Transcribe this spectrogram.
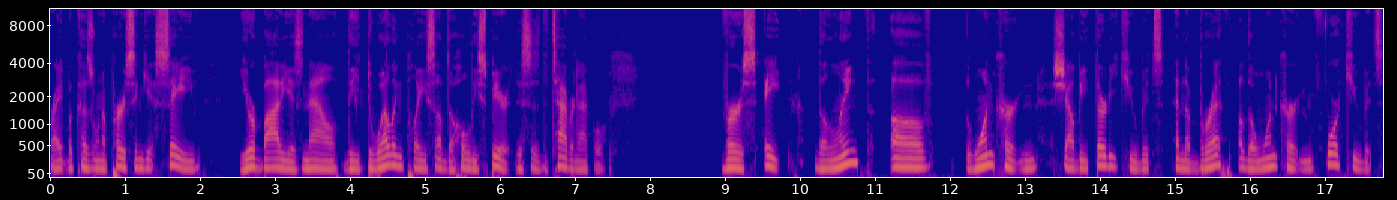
right? Because when a person gets saved your body is now the dwelling place of the holy spirit. This is the tabernacle verse 8 The length of the one curtain shall be 30 cubits, and the breadth of the one curtain 4 cubits.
